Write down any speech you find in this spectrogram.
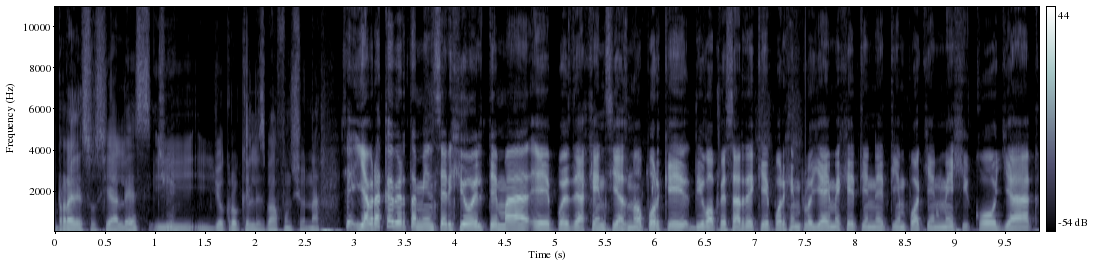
redes sociales y, yo creo que les va a funcionar. Sí, y habrá que ver también, Sergio, el tema eh, pues de agencias, ¿no? Porque digo, a pesar de que, por ejemplo, ya MG tiene tiempo aquí en México, Jack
